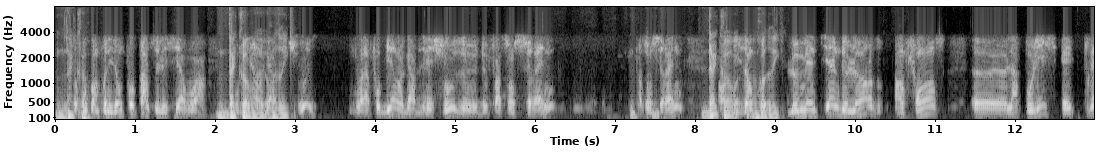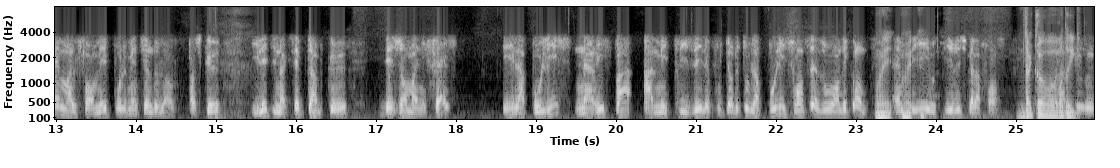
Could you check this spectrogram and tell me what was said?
Donc vous comprenez, donc faut pas se laisser avoir. D'accord, Rodrigue. Voilà, faut bien regarder les choses euh, de façon sereine, de façon sereine, D'accord, Rodrigue. le maintien de l'ordre en France, euh, la police est très mal formée pour le maintien de l'ordre, parce que il est inacceptable que des gens manifestent et la police n'arrive pas à maîtriser les fouteurs de tout. La police française, vous vous rendez compte? Oui, Un oui. pays aussi riche que la France. D'accord, Voilà, Rodrigue. que-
